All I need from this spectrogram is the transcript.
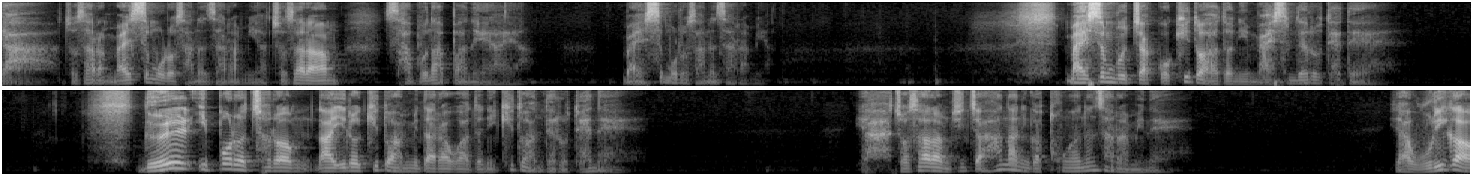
야, 저 사람 말씀으로 사는 사람이야. 저 사람 사분 아빠네야야. 말씀으로 사는 사람이야. 말씀 붙잡고 기도하더니 말씀대로 되대. 늘 입버릇처럼 나 이러 기도합니다라고 하더니 기도한 대로 되네. 야, 저 사람 진짜 하나님과 통하는 사람이네. 야, 우리가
